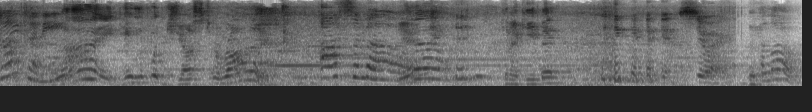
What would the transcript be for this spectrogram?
Hi, honey. Hi. Hey, look what just arrived. Awesome-o. Yeah. Can I keep it? sure. Hello.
